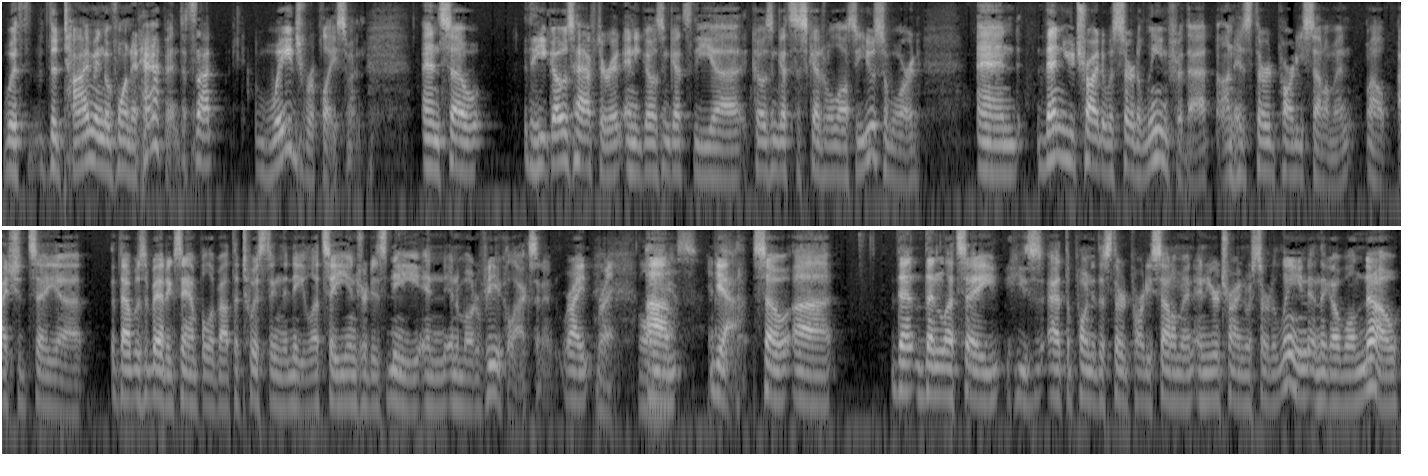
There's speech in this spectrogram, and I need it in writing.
with the timing of when it happened. It's not wage replacement." And so he goes after it, and he goes and gets the uh, goes and gets the scheduled loss of use award and then you try to assert a lien for that on his third party settlement. Well, I should say uh, that was a bad example about the twisting the knee. Let's say he injured his knee in, in a motor vehicle accident, right? Right. Well, um, yes. yeah. yeah. So uh, then then let's say he's at the point of this third party settlement, and you're trying to assert a lien, and they go, well, no,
